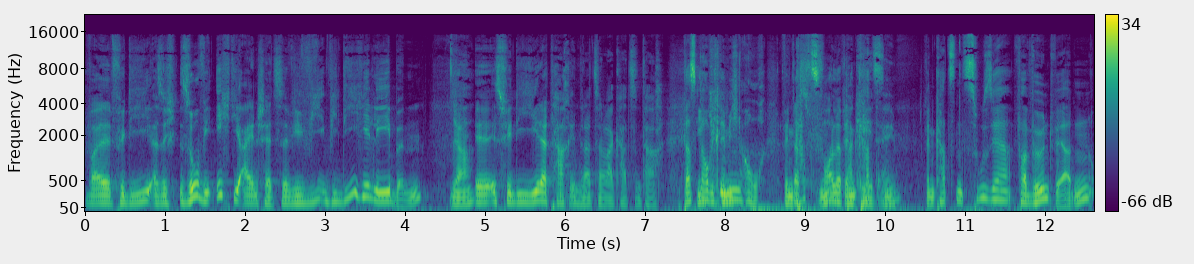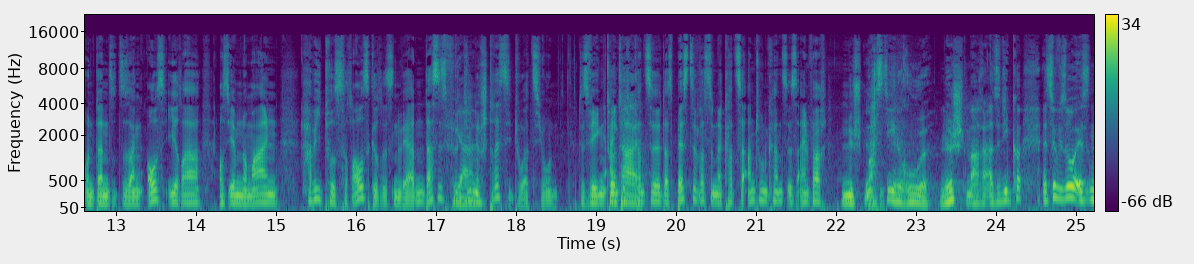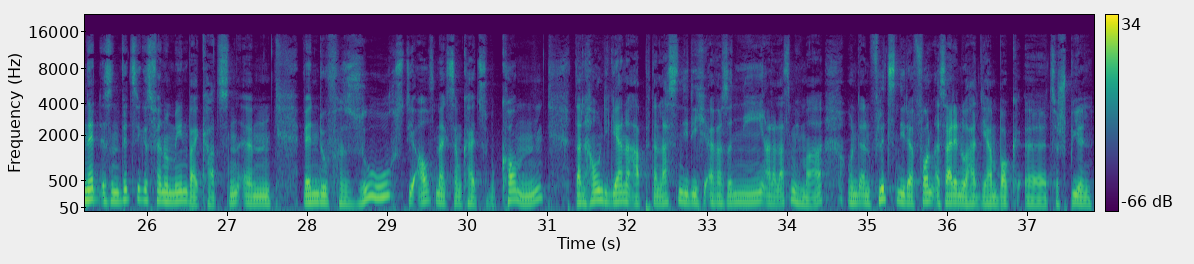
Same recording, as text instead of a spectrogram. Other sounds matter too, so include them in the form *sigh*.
weil für die, also ich, so wie ich die einschätze, wie, wie, wie die hier leben, Ja. äh, ist für die jeder Tag internationaler Katzentag. Das glaube ich nämlich auch. Wenn das Katzen, volle wenn Paket, Katzen, ey. Wenn Katzen zu sehr verwöhnt werden und dann sozusagen aus ihrer, aus ihrem normalen Habitus rausgerissen werden, das ist für Ja. die eine Stresssituation. Deswegen Total. eigentlich kannst du, das Beste, was du einer Katze antun kannst, ist einfach nichts Lass machen. die in Ruhe, nichts machen. Also die ist sowieso ist nett, ist ein witziges Phänomen bei Katzen. Ähm, wenn du versuchst, die Aufmerksamkeit zu bekommen, dann hauen die gerne ab. Dann lassen die dich einfach so, nee, Alter, lass mich mal. Und dann flitzen die davon. Es sei denn, du die haben Bock äh, zu spielen.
